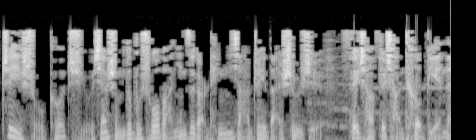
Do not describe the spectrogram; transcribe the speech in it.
这首歌曲，我先什么都不说吧，您自个儿听一下这一版是不是非常非常特别呢？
